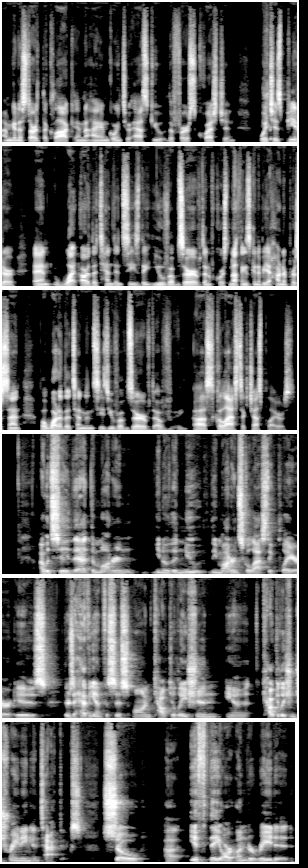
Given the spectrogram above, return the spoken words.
I'm going to start the clock, and I am going to ask you the first question, which sure. is Peter, and what are the tendencies that you've observed? And of course, nothing's going to be 100%, but what are the tendencies you've observed of uh, scholastic chess players? I would say that the modern, you know, the new, the modern scholastic player is there's a heavy emphasis on calculation and calculation training and tactics. So uh, if they are underrated,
